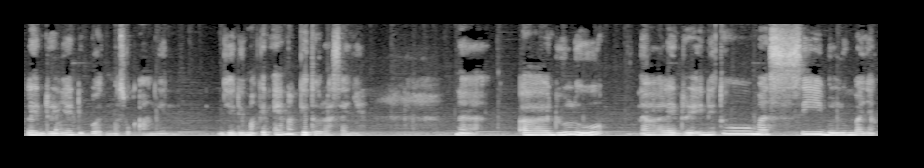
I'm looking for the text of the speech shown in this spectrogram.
ledrenya dibuat masuk angin. Jadi makin enak gitu rasanya. Nah uh, dulu uh, ledre ini tuh masih belum banyak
